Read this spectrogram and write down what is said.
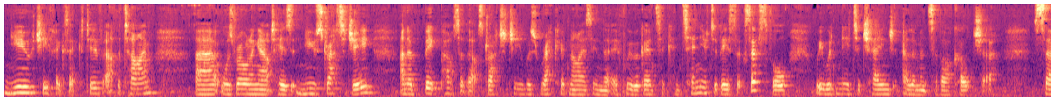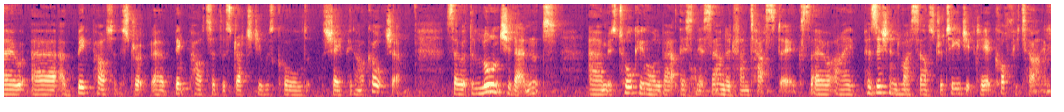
new chief executive at the time uh, was rolling out his new strategy, and a big part of that strategy was recognising that if we were going to continue to be successful, we would need to change elements of our culture. So uh, a big part of the stru- uh, big part of the strategy was called shaping our culture. So at the launch event, um, it's talking all about this, and it sounded fantastic. So I positioned myself strategically at coffee time.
